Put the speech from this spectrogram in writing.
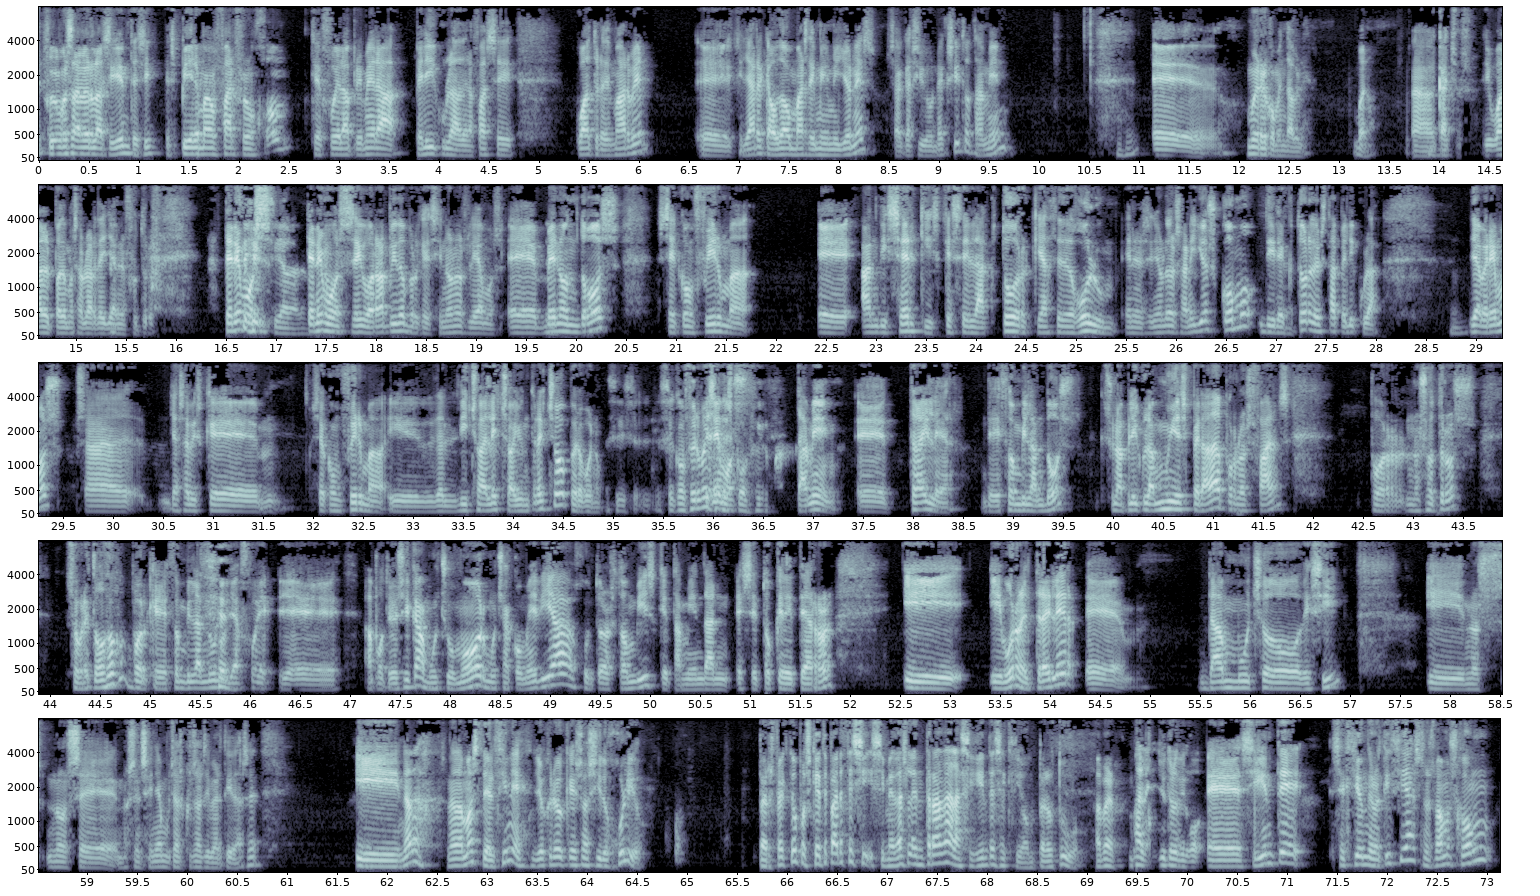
fuimos a ver la siguiente, sí. Spider-Man Far From Home, que fue la primera película de la fase 4 de Marvel, eh, que ya ha recaudado más de mil millones, o sea que ha sido un éxito también. Eh, muy recomendable. Bueno, a cachos. Igual podemos hablar de ella en el futuro. Tenemos, tenemos, sigo rápido porque si no nos liamos. Eh, Venom 2 se confirma eh, Andy Serkis, que es el actor que hace de Gollum en El Señor de los Anillos, como director de esta película. Ya veremos, o sea, ya sabéis que se confirma y del dicho al hecho hay un trecho, pero bueno. se confirma y se desconfirma. También eh, tráiler de Zombieland 2, que es una película muy esperada por los fans, por nosotros, sobre todo porque Zombieland 1 ya fue eh, apoteósica, mucho humor, mucha comedia, junto a los zombies que también dan ese toque de terror. Y, bueno, el tráiler eh, da mucho de sí y nos, nos, eh, nos, enseña muchas cosas divertidas. Y nada, nada más del cine. Yo creo que eso ha sido Julio. Perfecto, pues ¿qué te parece si, si me das la entrada a la siguiente sección? Pero tú, a ver. Vale, yo te lo digo. siguiente sección de noticias, nos vamos con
